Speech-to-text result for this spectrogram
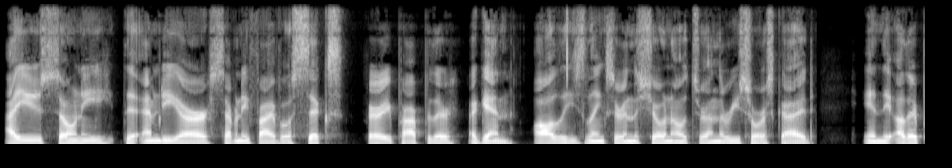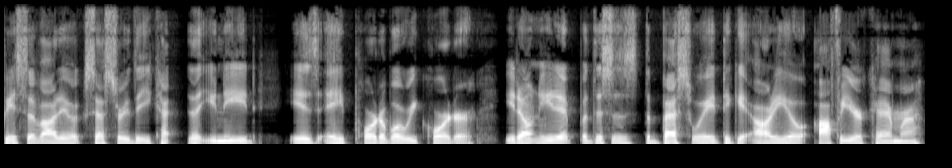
I use Sony, the MDR 7506, very popular. Again, all these links are in the show notes or on the resource guide. And the other piece of audio accessory that you that you need is a portable recorder. You don't need it, but this is the best way to get audio off of your camera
